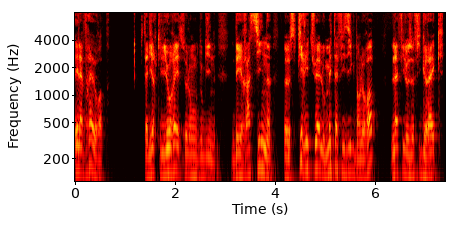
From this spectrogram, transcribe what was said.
est la vraie Europe. C'est-à-dire qu'il y aurait, selon Douguin, des racines euh, spirituelles ou métaphysiques dans l'Europe, la philosophie grecque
